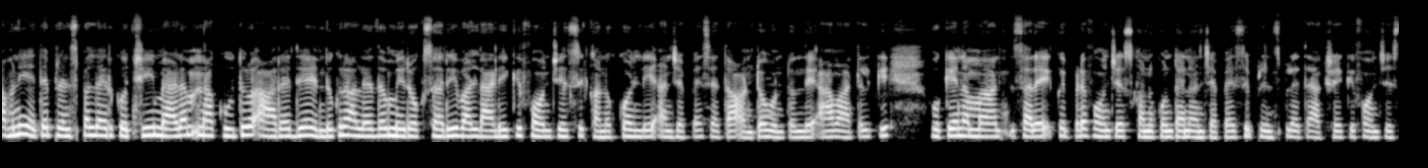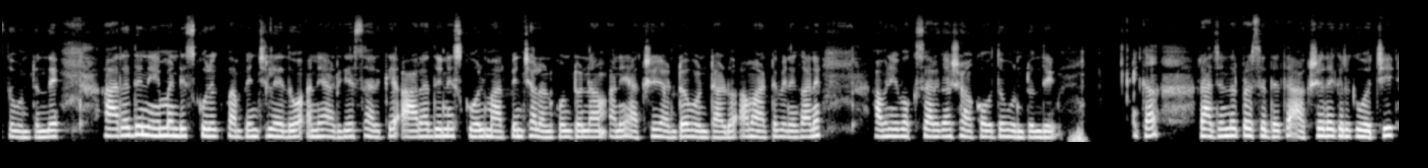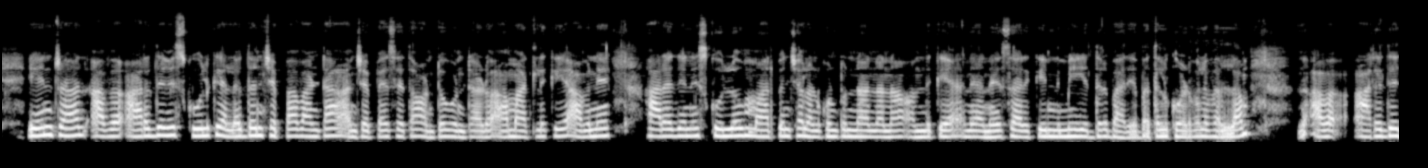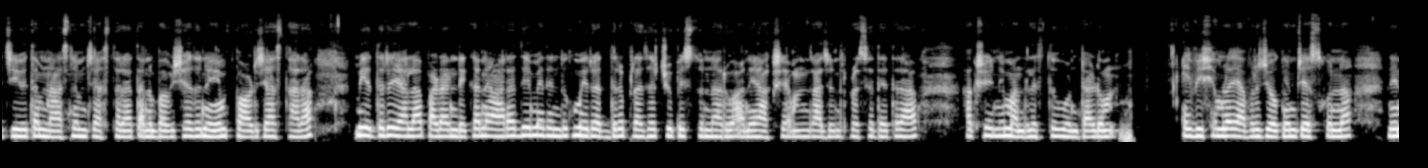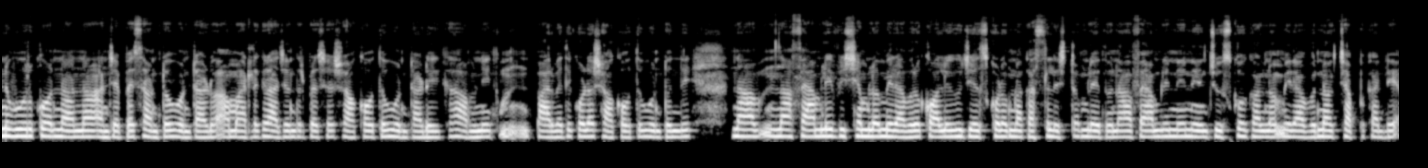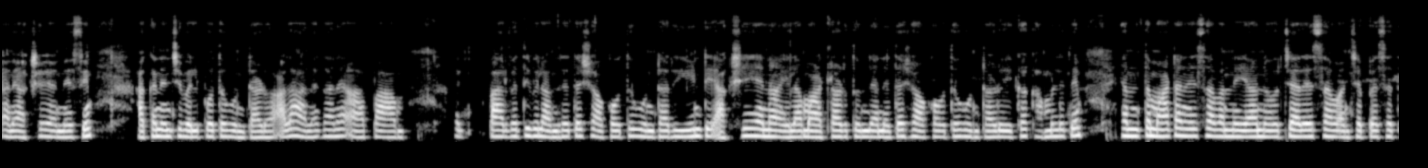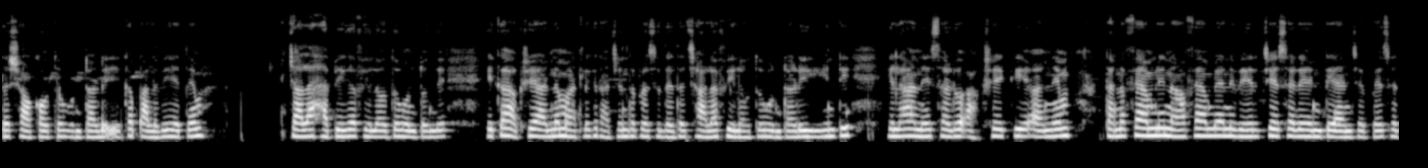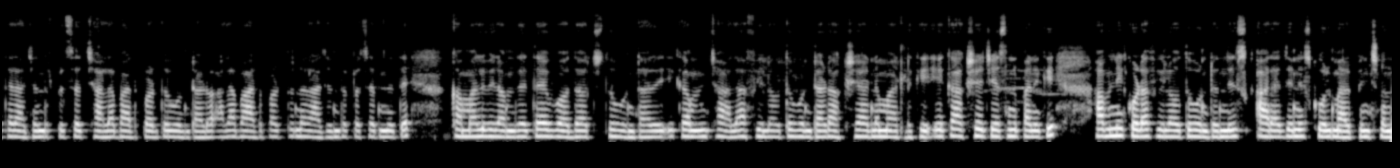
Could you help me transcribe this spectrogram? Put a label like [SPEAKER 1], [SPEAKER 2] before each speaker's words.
[SPEAKER 1] అవని అయితే ప్రిన్సిపల్ దగ్గరికి వచ్చి మేడం నా కూతురు ఆరాధ్య ఎందుకు రాలేదో? మీరు ఒకసారి వాళ్ళ డాడీకి ఫోన్ చేసి కనుక్కోండి అని చెప్పేసి అయితే అంటూ ఉంటుంది. ఆ మాటలకి ఓకేనమ్మా సరే ఇప్పుడే ఫోన్ చేసి కనుక్కుంటాను అని చెప్పేసి ప్రిన్సిపల్ అయితే అక్షయ్కి ఫోన్ చేస్తూ ఉంటుంది. ఆరాధ్యని ఏమండి స్కూల్కి పంపించలేదు? అని అడిగేసరికి ఆరాధ్యని స్కూల్ మార్పించాలనుకుంటున్నాం అని అక్షయ్ అంటూ ఉంటాడు. ఆ మాట వినగానే అవని ఒకసారిగా షాక్ అవుతూ ఉంటుంది. ఇక రాజేంద్ర ప్రసాద్ అయితే అక్షయ్ దగ్గరికి వచ్చి ఏంట్రా అవ ఆరాధ్యని స్కూల్కి వెళ్ళొద్దని చెప్పావంట అని చెప్పేసి అయితే అంటూ ఉంటాడు. ఆ మాటలకి అవనే ఆరాధ్యని స్కూల్లో మార్పించాలనుకుంటున్నానన్న అందుకే అని అనేసరికి మీ ఇద్దరు భార్యాభర్తల గొడవల వల్ల ఆరాధ్య జీవితం నాశనం చేస్తారా? తన భవిష్యత్తును ఏం పాడు చేస్తారా? మీ ఇద్దరు ఎలా పడండి? కానీ ఆరాధ్య మీద ఎందుకు మీరు ఇద్దరు ప్రెజర్ చూపిస్తున్నారు? అని అక్షయ్ రాజేంద్ర ప్రసాద్ అయితే అక్షయ్ని మందలిస్తూ ఉంటాడు. ఈ విషయంలో ఎవరు జోక్యం చేసుకున్నా నేను ఊరుకోన్నాన్న అని చెప్పేసి అంటూ ఉంటాడు. ఆ మాటలకి రాజేంద్ర ప్రసాద్ షాక్ అవుతూ ఉంటాడు. ఇక అవని పార్వతి కూడా షాక్ అవుతూ ఉంటుంది. నా నా ఫ్యామిలీ విషయంలో మీరు ఎవరు కాలేజ్ చేసుకోవడం నాకు అస్సలు ఇష్టం లేదు. నా ఫ్యామిలీని నేను చూసుకోగలను. మీరు ఎవరు నాకు చెప్పకండి అని అక్షయ్ అనేసి అక్కడి నుంచి వెళ్ళిపోతూ ఉంటాడు. అలా అనగానే ఆ పా పార్వతి వీళ్ళందరైతే షాక్ అవుతూ ఉంటారు. ఏంటి అక్షయనా ఇలా మాట్లాడుతుంది? అని అయితే షాక్ అవుతూ ఉంటాడు. ఇక కమల్ అయితే ఎంత మాట అనేసావు నోరు చేరేసావు అని చెప్పేసి అయితే షాక్ అవుతూ ఉంటాడు. ఇక పల్లవి అయితే చాలా హ్యాపీగా ఫీల్ అవుతూ ఉంటుంది. ఇక అక్షయ్ ఆడిన మాటలకి రాజేంద్ర ప్రసాద్ అయితే చాలా ఫీల్ అవుతూ ఉంటాడు. ఏంటి ఇలా అనేసాడు అక్షయ్కి అనే తన ఫ్యామిలీ నా ఫ్యామిలీ అని వేరు చేశాడేంటి అని చెప్పేసి అయితే రాజేంద్ర ప్రసాద్ చాలా బాధపడుతూ ఉంటాడు. అలా బాధపడుతున్న రాజేంద్ర ప్రసాద్ని అయితే కమల్ వీళ్ళందరూ అయితే ఓదార్చుతూ ఉంటారు. ఇక చాలా ఫీల్ అవుతూ ఉంటాడు అక్షయ్ ఆడిన మాటలకి. ఇక అక్షయ్ చేసిన పనికి అవన్నీ కూడా ఫీల్ అవుతూ ఉంటుంది. ఆరాధ్యని స్కూల్ మార్పించినందుకు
